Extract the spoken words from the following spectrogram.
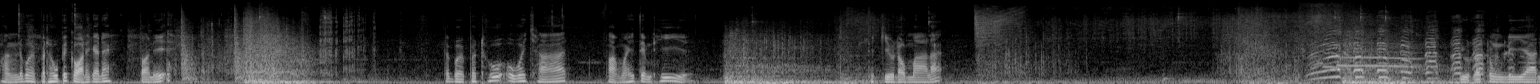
ฝังระเบิดประทุไปก่อนแล้วกันนะ ตอนนี้ ระเบิดประทุโอเวอร์ชาร์จฝังไว้ให้เต็มที่สกิลเรามาแล้วอยู่รถโรงเรียน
